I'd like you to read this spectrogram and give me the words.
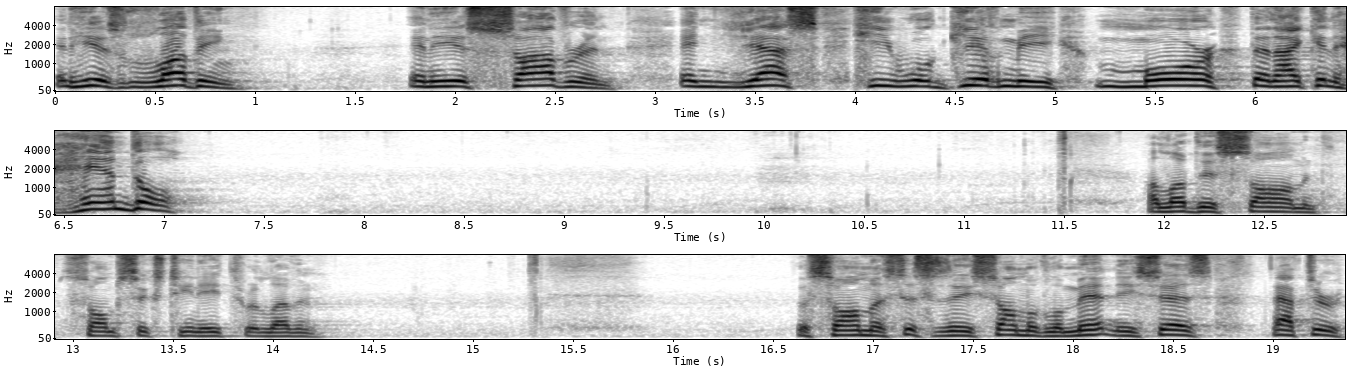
and He is loving and He is sovereign. And yes, He will give me more than I can handle. I love this psalm, Psalm 16, 8 through 11. The psalmist, this is a psalm of lament, and he says, after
